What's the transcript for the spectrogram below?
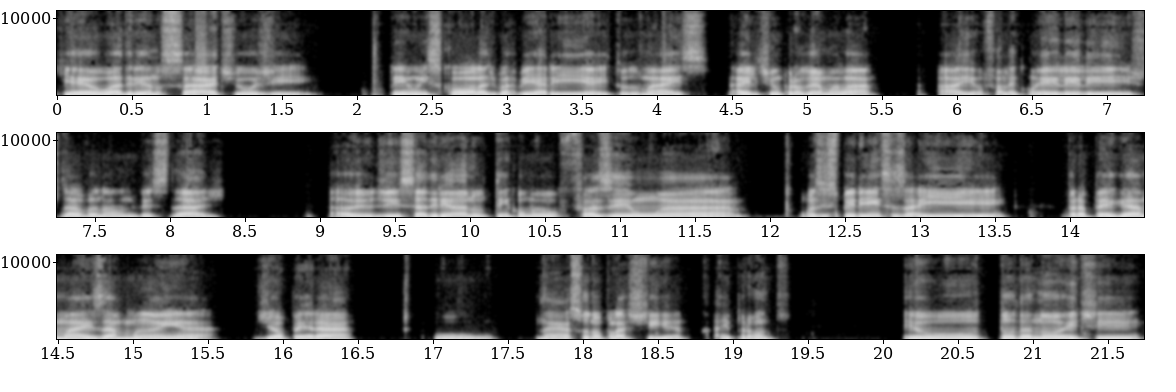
que é o Adriano Sati, hoje tem uma escola de barbearia e tudo mais. Aí ele tinha um programa lá. Aí eu falei com ele, ele estudava na universidade. Aí eu disse, Adriano, tem como eu fazer uma, umas experiências aí para pegar mais a manha de operar o, né, a sonoplastia? Aí pronto. Eu toda noite,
